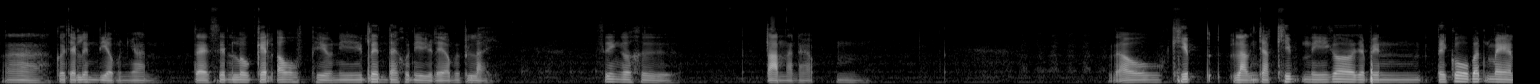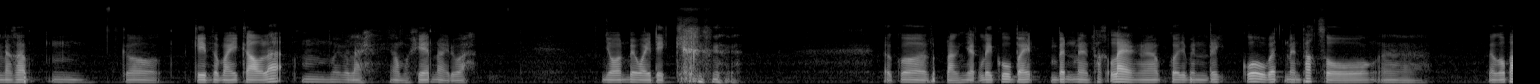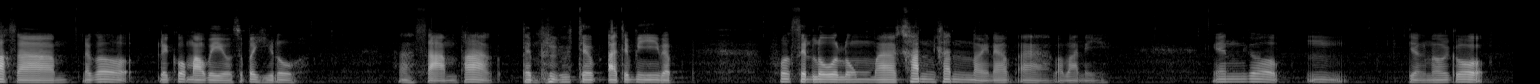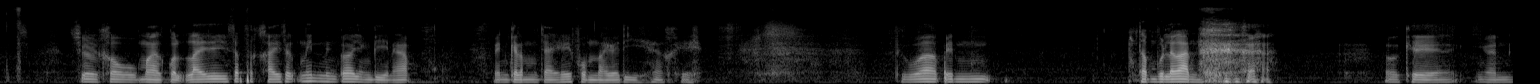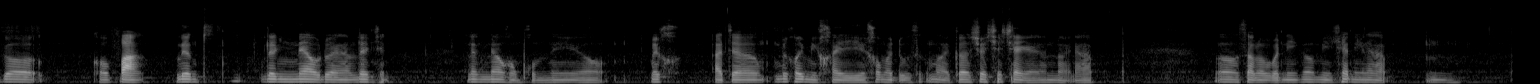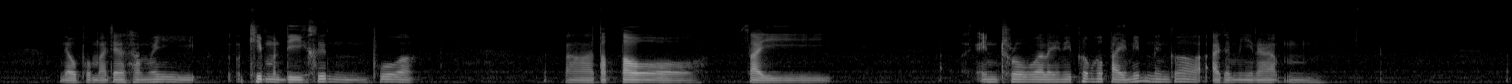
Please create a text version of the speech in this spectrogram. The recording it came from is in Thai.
อ่า ก็จะเล่นเดียวเหมือนกัน แต่เซนโลเกตเอาเพลนี้เล่นได้คนเดียวอยู่แล้วไม่เป็นไร ซึ่งก็คือตามนั้นนะครับ อืม แล้วคลิปหลังจากคลิปนี้ก็จะเป็นเลโก้แบทแมนนะครับ อืม ก็เกมสมัยเก่าละ อืม ไม่เป็นไร เอามาแคสหน่อยดีกว่า ย้อนไปวัยเด็ก แล้วก็หลังจากเลโก้แบทแมนภาคแรกนะครับ ก็จะเป็นเลโก้แบทแมนภาคสองอ่าแล้วก็ภาคสามแล้วก็เลโก้มาเวลซูเปอร์ฮีโร่อ่าสามภาคแต่ไม่รู้จะอาจจะมีแบบพวกเซนโลลงมาขั้นขั้นหน่อยนะครับ อ่า ประมาณนี้ งั้นก็อืมอย่างน้อยก็ช่วยเข้ามากดไลค์ซับสไครต์สักนิดนึงก็ยังดีนะครับ เป็นกำลังใจให้ผมหน่อยก็ดี โอเค ถือว่าเป็นทำบุญแล้วกัน โอเค งั้นก็ขอฝากเรื่องเรื่องแนวด้วยนะเรื่องเรื่องแนวของผมนี่ก็ไม่อยอาจจะไม่ค่อยมีใครเข้ามาดูสักหน่อยก็ช่วยแชร์กันหน่อยนะครับ ก็สำหรับวันนี้ก็มีแค่นี้นะครับ อืม เดี๋ยวผมอาจจะทำให้คลิปมันดีขึ้นพวกตัดต่อใส่ อินโทรอะไรนี้เพิ่มเข้าไปนิดนึงก็อาจจะมีนะครับ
